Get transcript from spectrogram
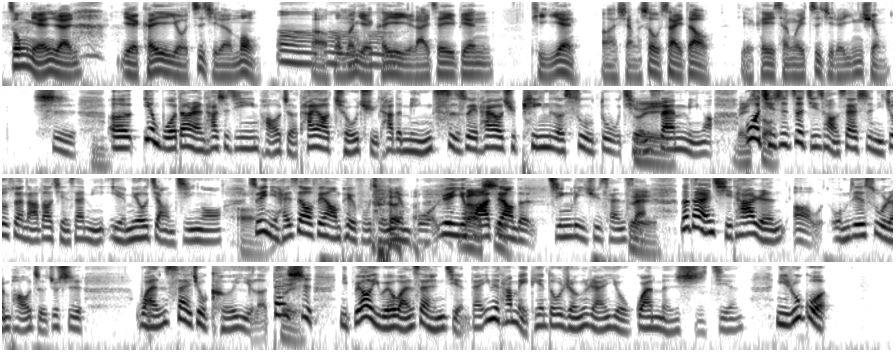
中年人也可以有自己的梦，嗯啊，我们也可以来这一边。体验啊，享受赛道，也可以成为自己的英雄。是，呃，燕博当然他是精英跑者，他要求取他的名次，所以他要去拼那个速度前三名啊。不过其实这几场赛事，你就算拿到前三名，也没有奖金哦。哦，所以你还是要非常佩服陈彦博，愿意花这样的精力去参赛。那，那当然，其他人啊，呃，我们这些素人跑者就是完赛就可以了。但是你不要以为完赛很简单，因为他每天都仍然有关门时间。你如果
